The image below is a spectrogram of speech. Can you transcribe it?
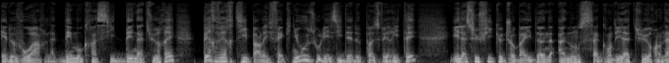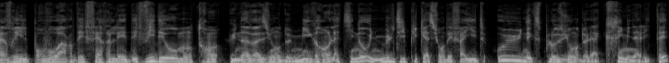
est de voir la démocratie dénaturée, pervertie par les fake news ou les idées de post-vérité il a suffi que Joe Biden annonce sa candidature en avril pour voir déferler des vidéos montrant une invasion de migrants latinos, une multiplication des faillites ou une explosion de la criminalité.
